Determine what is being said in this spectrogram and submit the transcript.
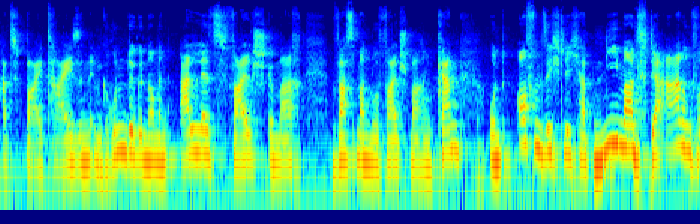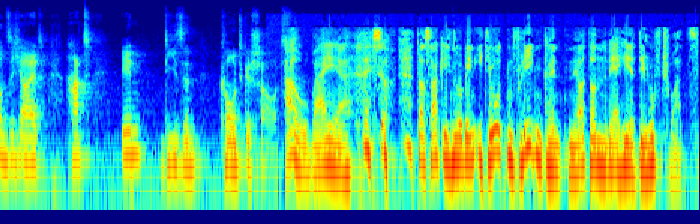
hat bei Tizen im Grunde genommen alles falsch gemacht, was man nur falsch machen kann. Und offensichtlich hat niemand, der Ahnung von Sicherheit hat, in diesen Code geschaut. Au, weia. Also, da sag ich nur, wenn Idioten fliegen könnten, ja, dann wäre hier die Luft schwarz.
